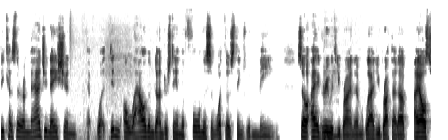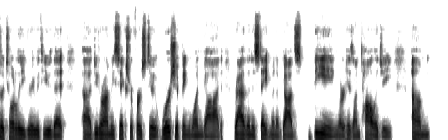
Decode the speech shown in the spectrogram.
because their imagination uh, what didn't allow them to understand the fullness of what those things would mean. So I agree mm-hmm. with you, Brian. I'm glad you brought that up. I also totally agree with you that uh, Deuteronomy 6 refers to worshiping one God rather than a statement of God's being or his ontology. Um,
